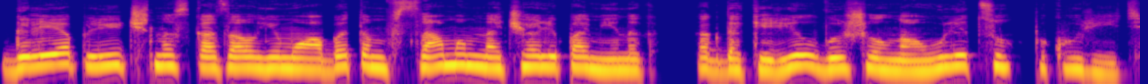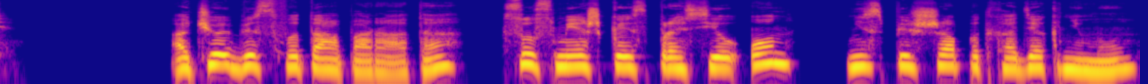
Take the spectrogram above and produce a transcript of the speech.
Глеб лично сказал ему об этом в самом начале поминок, когда Кирилл вышел на улицу покурить. «А чё без фотоаппарата?» — с усмешкой спросил он, не спеша подходя к нему.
